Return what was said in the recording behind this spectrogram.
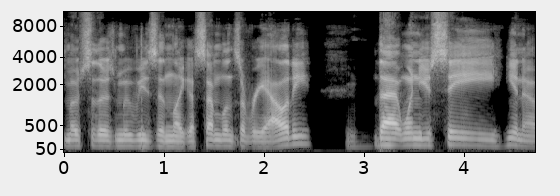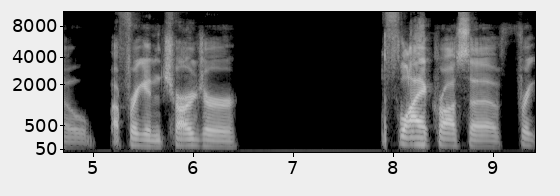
most of those movies in like a semblance of reality Mhm. that when you see you know a friggin' charger fly across a frig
